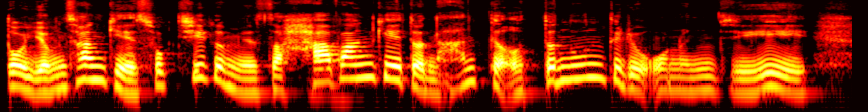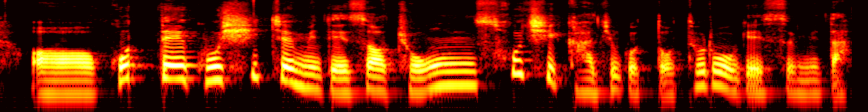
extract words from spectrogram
또 영상 계속 찍으면서 하반기에도 나한테 어떤 운들이 오는지 어 그때 그 시점이 돼서 좋은 소식 가지고 또 들어오겠습니다.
